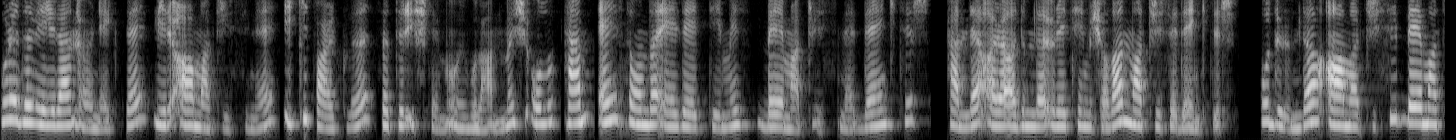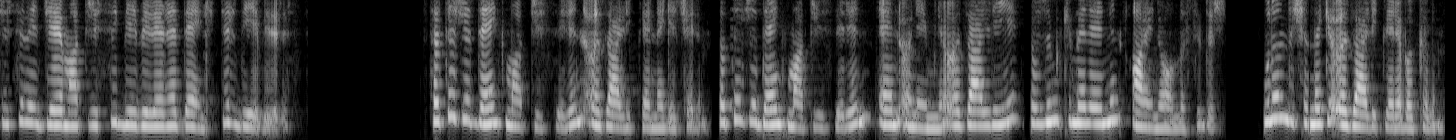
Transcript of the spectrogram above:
Burada verilen örnekte bir A matrisine iki farklı satır işlemi uygulanmış olup hem en sonda elde ettiğimiz B matrisine denktir hem de ara adımda üretilmiş olan matrise denktir. Bu durumda A matrisi, B matrisi ve C matrisi birbirlerine denktir diyebiliriz. Satırca denk matrislerin özelliklerine geçelim. Satırca denk matrislerin en önemli özelliği çözüm kümelerinin aynı olmasıdır. Bunun dışındaki özelliklere bakalım.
